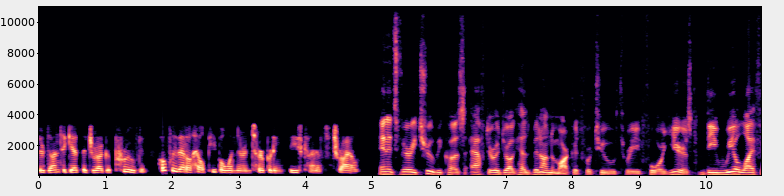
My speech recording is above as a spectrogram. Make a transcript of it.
They're done to get the drug approved. And hopefully that'll help people when they're interpreting these kind of trials. And it's very true because after a drug has been on the market for two, three, four years, the real life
